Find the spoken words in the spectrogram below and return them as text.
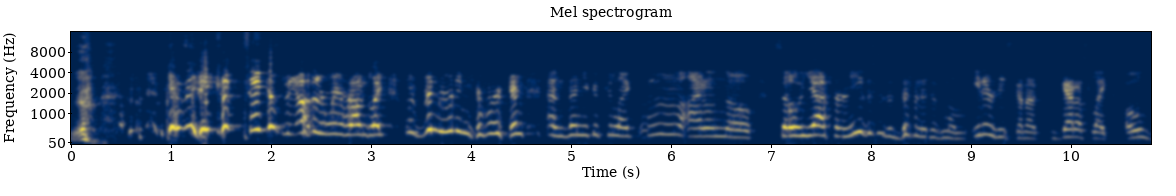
Because he could take us the other way around. Like we've been rooting for him, and then you could feel like, "Mm, I don't know. So yeah, for me, this is a definitive moment. Either he's gonna get us like, oh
